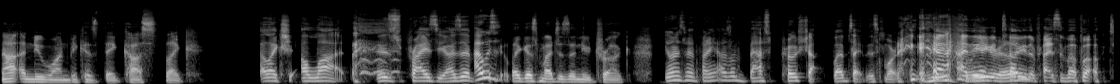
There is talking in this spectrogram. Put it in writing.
not a new one because they cost like like sh- a lot. It would surprise you. I was, a, I was. like as much as a new truck. You know what's been funny? I was on the Bass Pro Shop website this morning. I think I can tell you the price of a boat.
